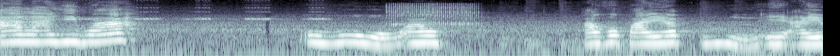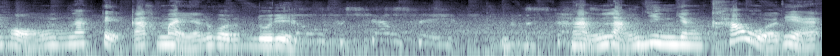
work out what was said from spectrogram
อะไรวะ โอ้โห เอา เอาเข้าไปครับอื้อหือของนักเตะกัดใหม่นะทุกคนดูดิ หันหลังยิงยังเข้าเหรอที่ฮะ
